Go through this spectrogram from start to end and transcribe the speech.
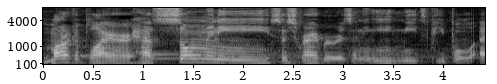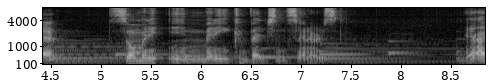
Markiplier has so many subscribers and he meets people at so many in many convention centers. And I,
